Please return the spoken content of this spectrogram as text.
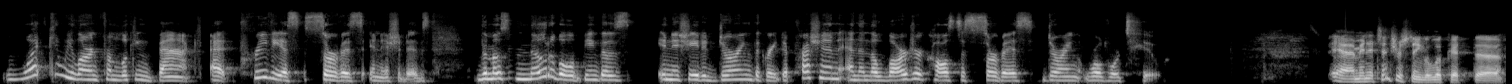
what can we learn from looking back at previous service initiatives? The most notable being those initiated during the Great Depression and then the larger calls to service during World War II. Yeah, I mean, it's interesting to look at the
